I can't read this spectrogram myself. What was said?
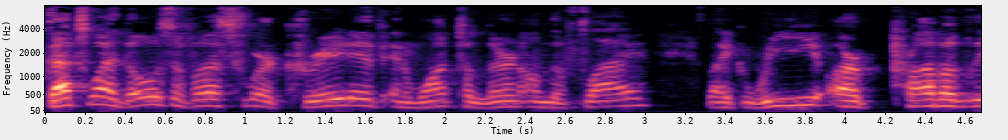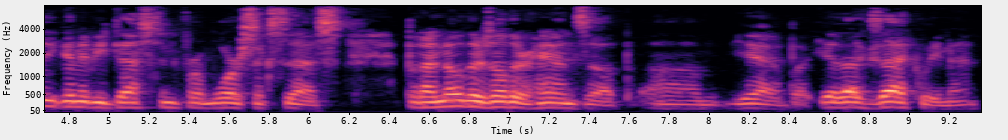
that's why those of us who are creative and want to learn on the fly, like we are probably going to be destined for more success. But I know there's other hands up. Um, yeah, but yeah, exactly, man.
